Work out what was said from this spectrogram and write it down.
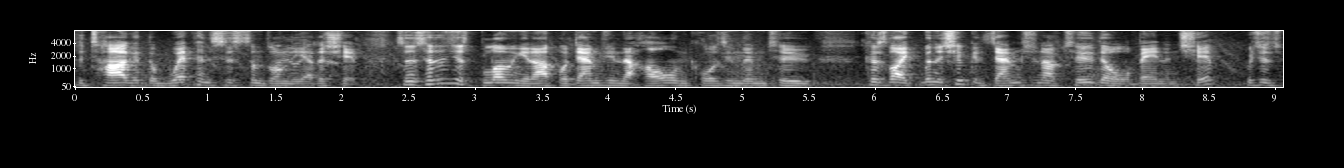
to target the weapon systems on the other ship. So instead of just blowing it up or damaging the hull and causing them to... Because like when the ship gets damaged enough too, they'll abandon ship, which is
